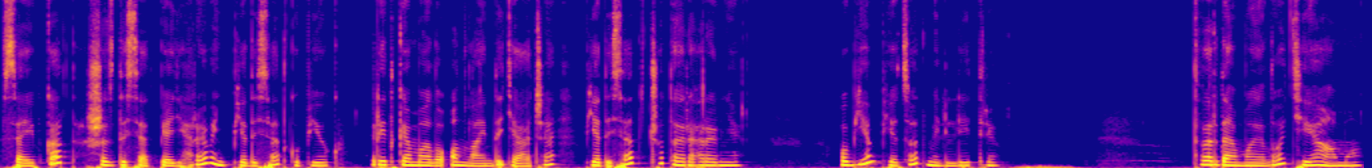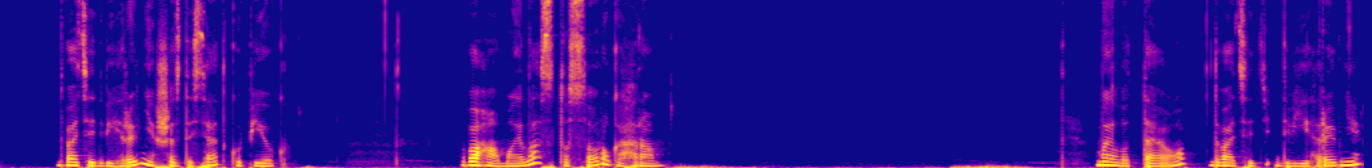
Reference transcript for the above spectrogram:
Сейфкард 65 гривень 50 копійок. Рідке мило онлайн дитяче 54 гривні. Об'єм 500 мл. Тверде мило Тіамо 22 гривні 60 копійок. Вага мила 140 грам. Мило Тео 22 гривні.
